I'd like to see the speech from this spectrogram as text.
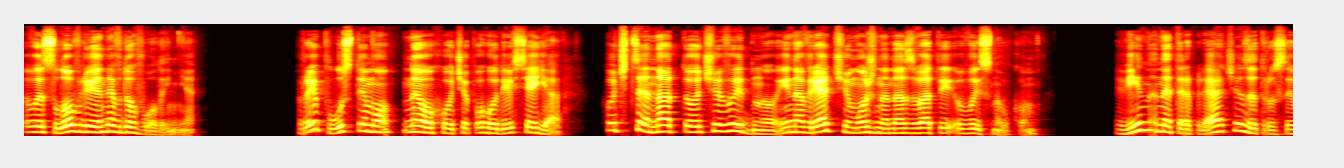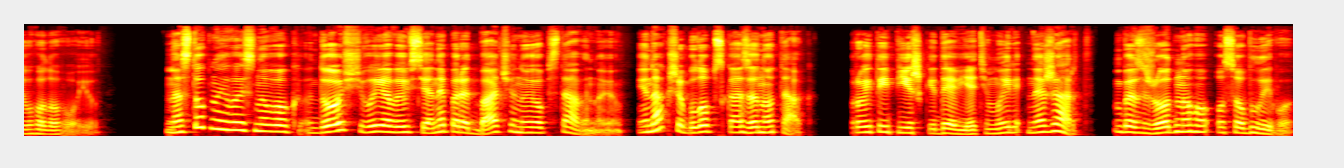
висловлює невдоволення. Припустимо, неохоче погодився я, хоч це надто очевидно і навряд чи можна назвати висновком. Він нетерпляче затрусив головою. Наступний висновок дощ виявився непередбаченою обставиною, інакше було б сказано так пройти пішки дев'ять миль не жарт, без жодного особливо.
